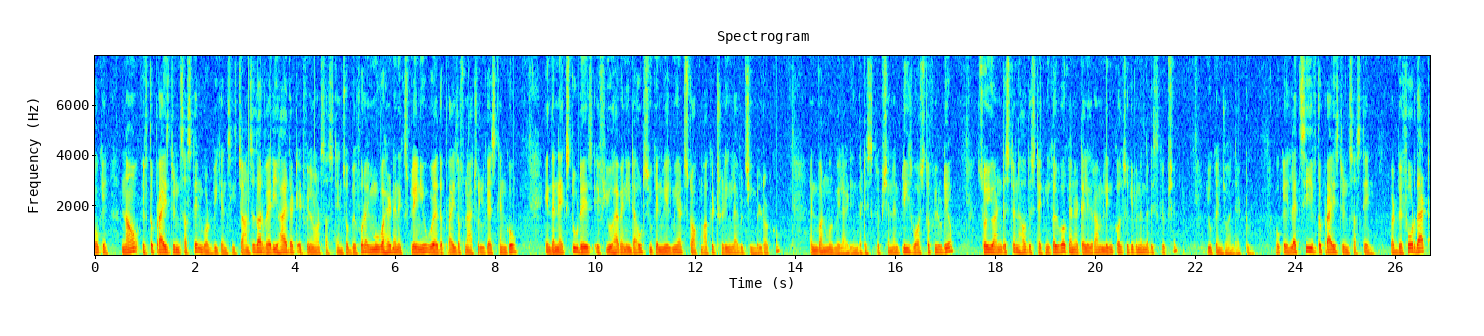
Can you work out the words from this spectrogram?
Okay now if the price didn't sustain what we can see? Chances are very high that it will not sustain. So before i move ahead and explain you where the price of natural gas can go in the next two days if you have any doubts you can mail me at stockmarkettradinglive at gmail.com and one more mail id in the description. And please watch the full video so you understand how this technical work and a telegram link also given in the description you can join that too. Okay let's see if the price didn't sustain. But before that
